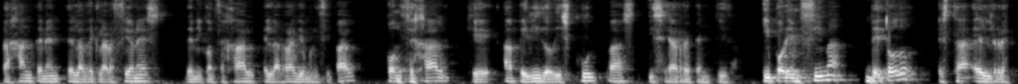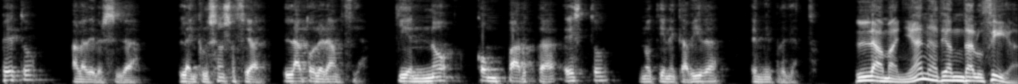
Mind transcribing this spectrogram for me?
tajantemente las declaraciones de mi concejal en la radio municipal, concejal que ha pedido disculpas y se ha arrepentido. Y por encima de todo está el respeto a la diversidad, la inclusión social, la tolerancia. Quien no comparta esto no tiene cabida en mi proyecto. La mañana de Andalucía.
